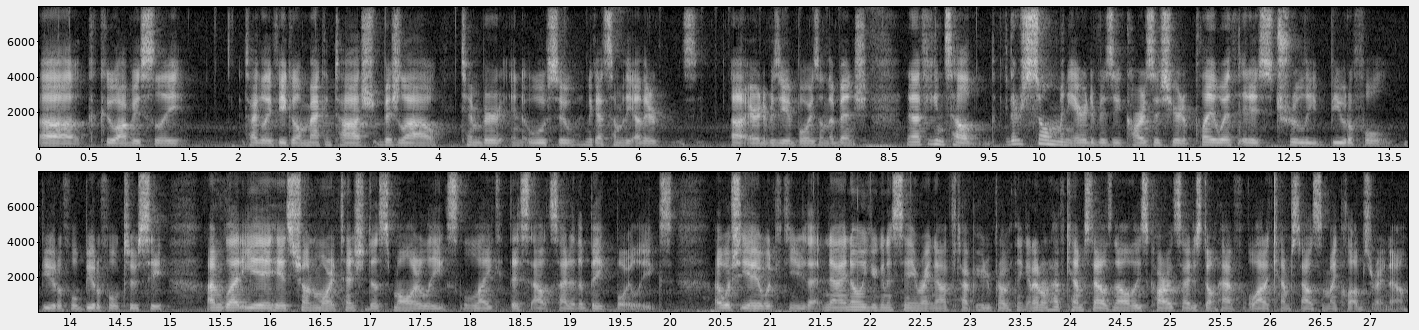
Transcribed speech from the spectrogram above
uh, Kokcu, obviously, Tagliafico, McIntosh, Bijlow, Timber, and Owusu. And we got some of the other uh, Eredivisie boys on the bench. Now, if you can tell, there's so many Eredivisie cards this year to play with. It is truly beautiful, beautiful, beautiful to see. I'm glad EA has shown more attention to smaller leagues like this outside of the big boy leagues. I wish EA would continue that. Now, I know you're going to say right now at the top of your head, you're probably thinking, I don't have chem styles and all these cards. I just don't have a lot of chem styles in my clubs right now.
